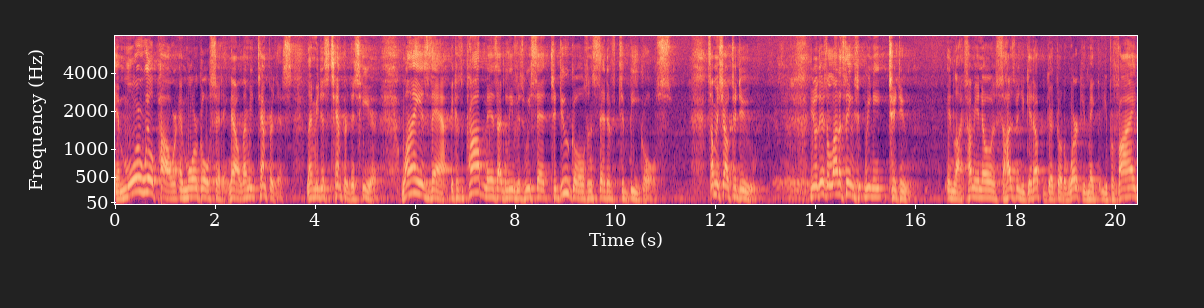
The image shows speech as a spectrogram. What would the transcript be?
and more willpower and more goal setting. Now, let me temper this. Let me just temper this here. Why is that? Because the problem is, I believe, is we said to do goals instead of to be goals. Someone shout to do. You know, there's a lot of things we need to do in life. How many of you know as a husband, you get up, you go to work, you make, you provide.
